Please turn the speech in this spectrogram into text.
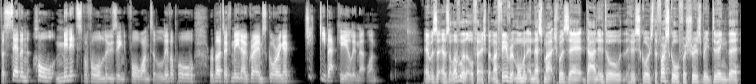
for seven whole minutes before losing 4 1 to Liverpool. Roberto Firmino, Graham scoring a cheeky back heel in that one. It was it was a lovely little finish, but my favourite moment in this match was uh, Dan Udoh, who scores the first goal for Shrewsbury, doing the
